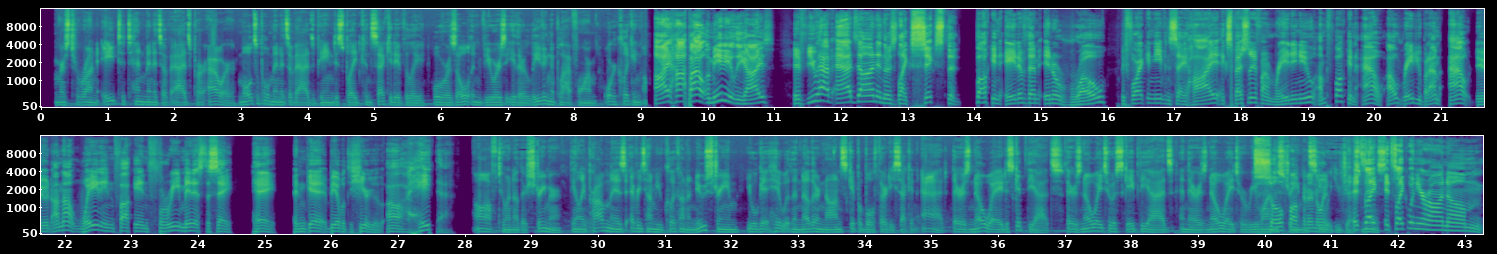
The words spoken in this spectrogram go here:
To run 8 to 10 minutes of ads per hour, multiple minutes of ads being displayed consecutively will result in viewers either leaving the platform or clicking I hop out immediately, guys. If you have ads on and there's like six to fucking eight of them in a row before I can even say hi, especially if I'm rating you, I'm fucking out. I'll rate you, but I'm out, dude. I'm not waiting fucking three minutes to say hey and get be able to hear you. Oh, I hate that. off to another streamer. The only problem is every time you click on a new stream, you will get hit with another non-skippable 30 second ad. There is no way to skip the ads. There is no way to escape the ads, and there is no way to rewind so the stream fucking and see what you just it's like it's like when you're on um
